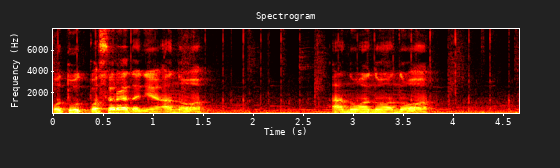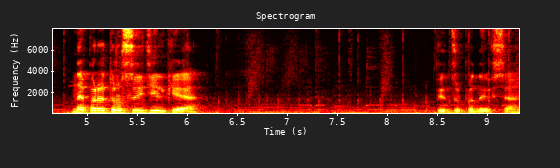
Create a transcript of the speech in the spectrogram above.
Отут, посередині, ано. Ану, ану, ану. Не перетруси тільки. Він зупинився.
